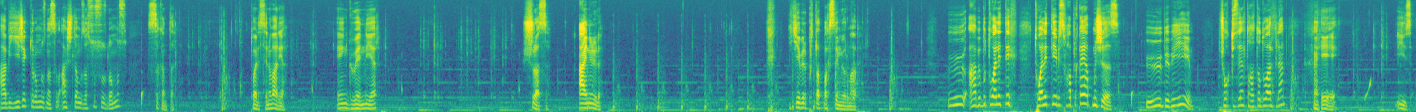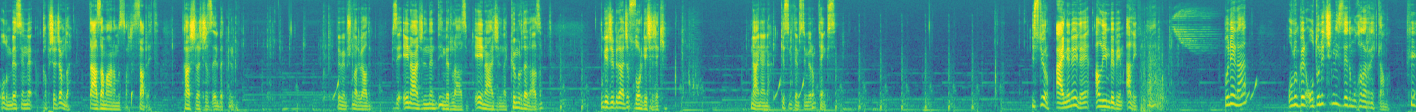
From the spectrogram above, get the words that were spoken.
Abi yiyecek durumumuz nasıl? Açlığımızda susuzluğumuz sıkıntı. Tuvalet seni var ya. En güvenli yer. Şurası. Aynen öyle. ikiye bir pırtlatmak istemiyorum abi. Ü, abi bu tuvalette tuvalet diye biz fabrika yapmışız. Ü, bebeğim. Çok güzel tahta duvar falan. İyiyiz. Oğlum ben seninle kapışacağım da. Daha zamanımız var. Sabret. Karşılaşacağız elbet bir gün. Bebeğim şunları bir alayım. Bize en acilinden demir lazım. En acilinden. Kömür de lazım. Bu gece birazcık zor geçecek. Nay nay nay. Kesinlikle istemiyorum. Thanks. İstiyorum. Aynen öyle. Alayım bebeğim alayım. Hı. Bu ne lan? Oğlum ben odun için mi izledim o kadar reklamı?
